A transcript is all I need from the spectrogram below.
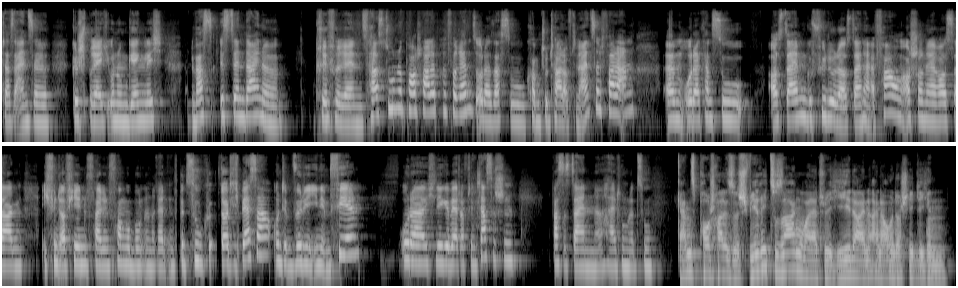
das Einzelgespräch unumgänglich. Was ist denn deine Präferenz? Hast du eine pauschale Präferenz oder sagst du, kommt total auf den Einzelfall an? Ähm, oder kannst du aus deinem Gefühl oder aus deiner Erfahrung auch schon heraus sagen, ich finde auf jeden Fall den fondgebundenen Rentenbezug deutlich besser und würde ihn empfehlen? Oder ich lege Wert auf den klassischen. Was ist deine Haltung dazu? Ganz pauschal ist es schwierig zu sagen, weil natürlich jeder in einer unterschiedlichen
